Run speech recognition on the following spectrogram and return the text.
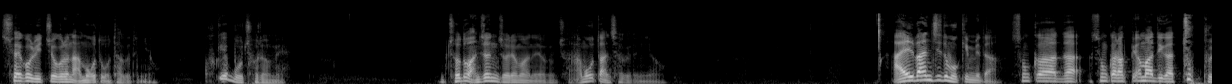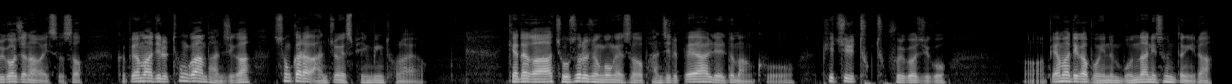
쇄골 위쪽으로는 아무것도 못하거든요. 그게 뭐 저렴해. 저도 완전 저렴하네요. 그럼 저 아무것도 안 차거든요. 알반지도 못 낍니다. 손가락, 손가락 뼈마디가 툭 붉어져 나와 있어서 그 뼈마디를 통과한 반지가 손가락 안쪽에서 빙빙 돌아요. 게다가 조소를 전공해서 반지를 빼야 할 일도 많고 핏줄이 툭툭 붉어지고 어, 뼈마디가 보이는 못난이 손등이라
